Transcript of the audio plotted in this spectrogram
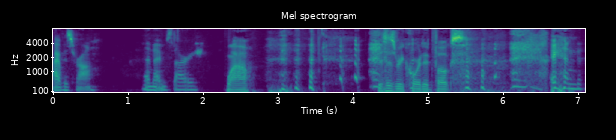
I was wrong, and I'm sorry. Wow. this is recorded, folks. and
